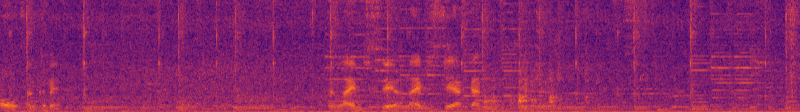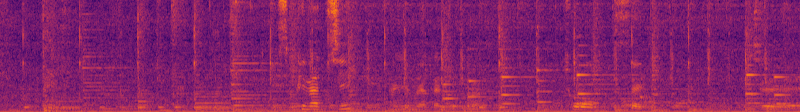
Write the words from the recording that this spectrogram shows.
어우 상큼해. 약간 라임 주스예요. 라임 주스에 약간 그 스피나치? 아니면 약간 좀 그런 초록색 그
